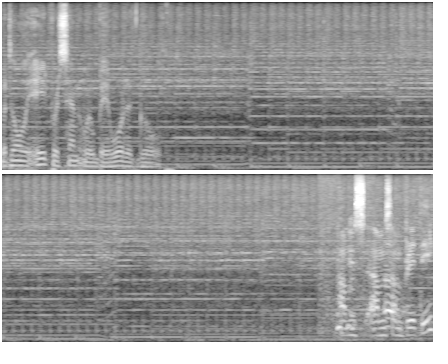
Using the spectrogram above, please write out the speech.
but only 8% will be awarded gold. I'm, I'm Sampriti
